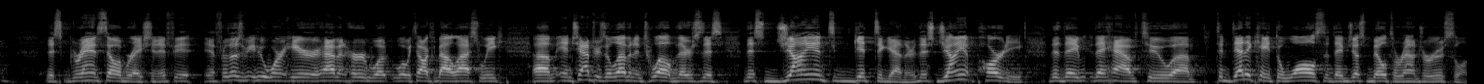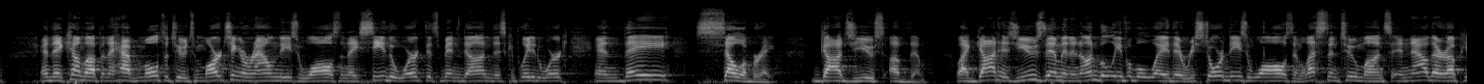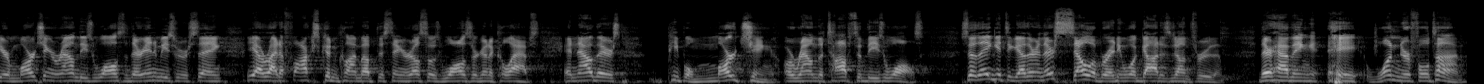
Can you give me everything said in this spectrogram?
This grand celebration. If, it, if for those of you who weren't here or haven't heard what, what we talked about last week, um, in chapters 11 and 12, there's this, this giant get together, this giant party that they, they have to, uh, to dedicate the walls that they've just built around Jerusalem and they come up and they have multitudes marching around these walls and they see the work that's been done, this completed work, and they celebrate God's use of them. Like God has used them in an unbelievable way. They restored these walls in less than two months, and now they're up here marching around these walls of their enemies were saying, Yeah, right, a fox couldn't climb up this thing or else those walls are going to collapse. And now there's people marching around the tops of these walls. So they get together and they're celebrating what God has done through them. They're having a wonderful time.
